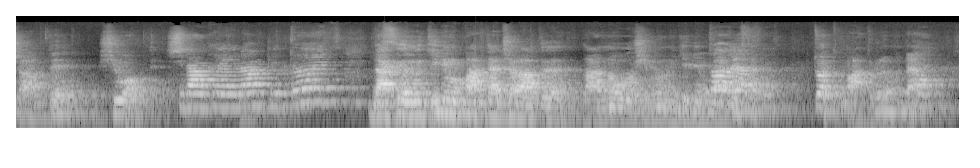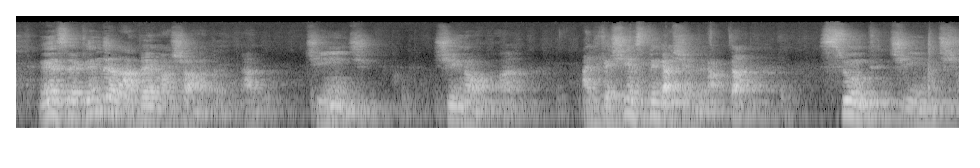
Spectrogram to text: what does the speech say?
7 și 8. Și dacă îi luăm pe toți, Dacă îl închidem în partea cealaltă la 9 și nu îl închidem în Tot partea la asta, fel. tot 4 rămân, da? Da. Însă când îl avem așa, da, 5 și 9, adică și în stânga și în dreapta, sunt 5,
